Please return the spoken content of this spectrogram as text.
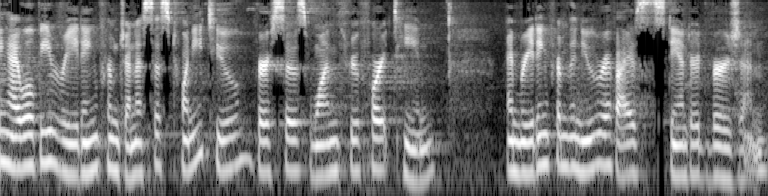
morning I will be reading from Genesis 22, verses 1 through 14. I'm reading from the New Revised Standard Version.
